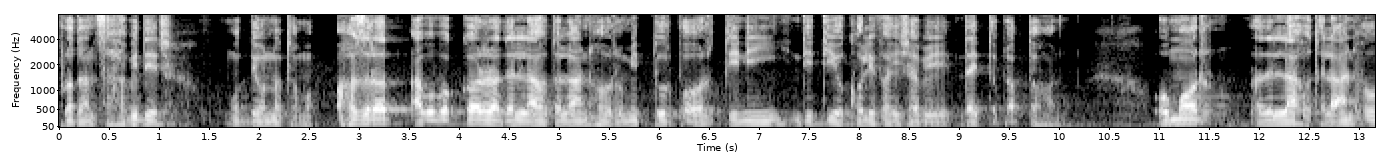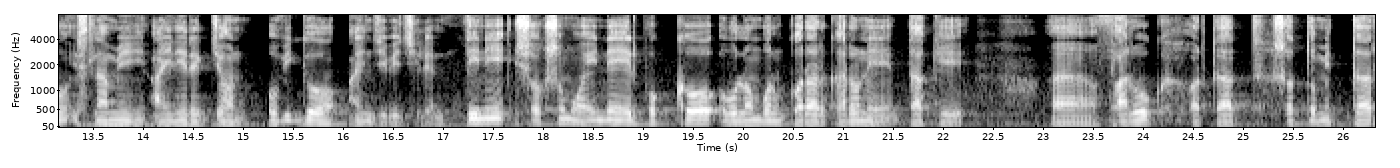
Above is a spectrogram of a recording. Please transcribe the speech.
প্রধান সাহাবিদের মধ্যে অন্যতম। হজরত আবু বক্কর রাদিয়াল্লাহু তাআলা আনহুর মৃত্যুর পর তিনি দ্বিতীয় খলিফা হিসাবে দায়িত্বপ্রাপ্ত হন। ওমর রাদিল্লাহ আনহু ইসলামী আইনের একজন অভিজ্ঞ আইনজীবী ছিলেন। তিনি সবসময় ন্যায়ের পক্ষ অবলম্বন করার কারণে তাকে ফারুক অর্থাৎ সত্য মিথ্যার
